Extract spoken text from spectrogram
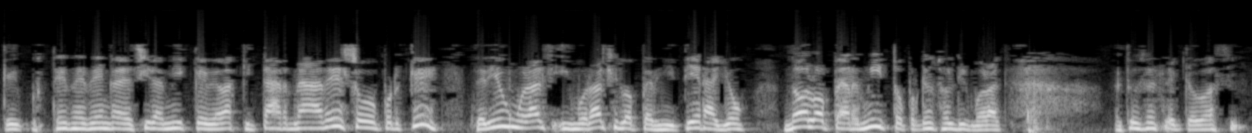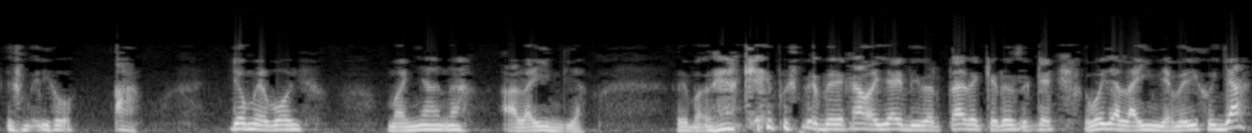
que usted me venga a decir a mí que me va a quitar nada de eso? ¿Por qué? Sería inmoral, inmoral si lo permitiera yo. No lo permito porque eso es inmoral. Entonces le quedó así y me dijo, ah, yo me voy mañana a la India. De manera que pues, me dejaba ya en libertad de que no sé qué, voy a la India. Me dijo, ya,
